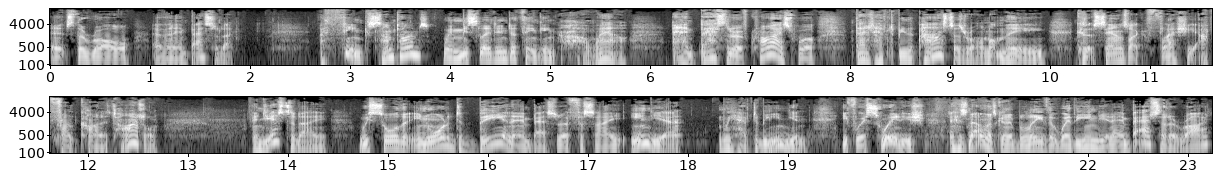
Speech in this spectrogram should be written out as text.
and it's the role of an ambassador. I think sometimes we're misled into thinking, oh wow, an ambassador of Christ, well, that'd have to be the pastor's role, not me, because it sounds like a flashy, upfront kind of title. And yesterday, we saw that in order to be an ambassador for, say, India, we have to be Indian. If we're Swedish, there's no one's going to believe that we're the Indian ambassador, right?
